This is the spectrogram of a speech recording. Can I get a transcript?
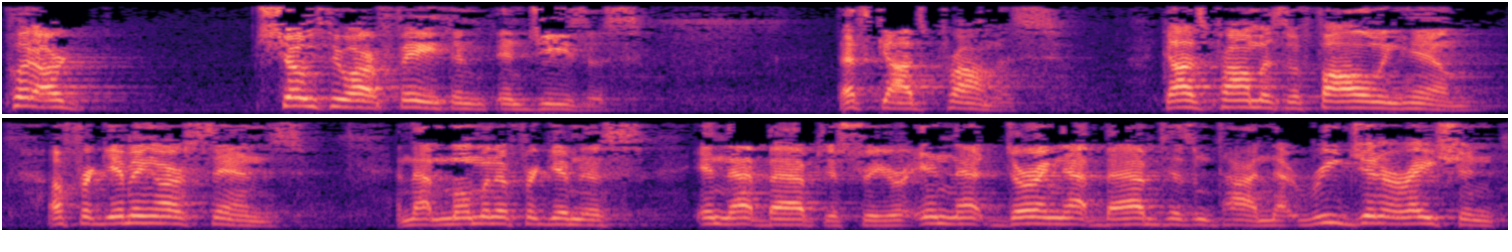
put our, show through our faith in, in Jesus. That's God's promise. God's promise of following Him, of forgiving our sins, and that moment of forgiveness in that baptistry or in that, during that baptism time, that regeneration,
